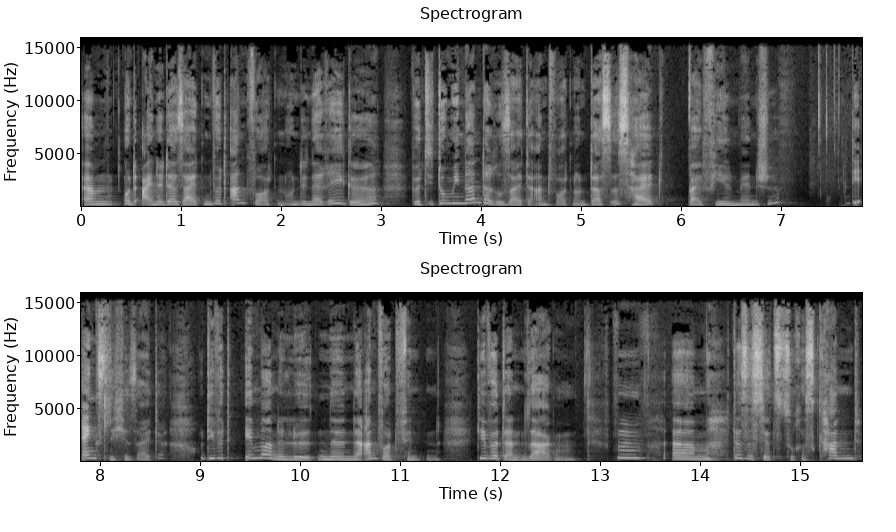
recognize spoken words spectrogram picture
Ähm, und eine der Seiten wird antworten. Und in der Regel wird die dominantere Seite antworten. Und das ist halt bei vielen Menschen die ängstliche Seite. Und die wird immer eine, eine, eine Antwort finden. Die wird dann sagen, hm, ähm, das ist jetzt zu riskant,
